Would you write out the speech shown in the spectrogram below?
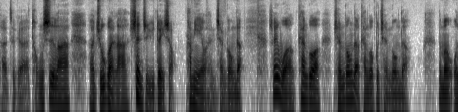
呃这个同事啦，呃主管啦，甚至于对手，他们也有很成功的。所以我看过成功的，看过不成功的。那么我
